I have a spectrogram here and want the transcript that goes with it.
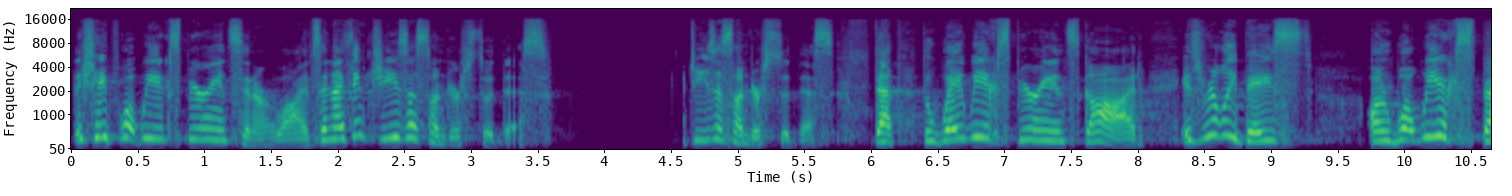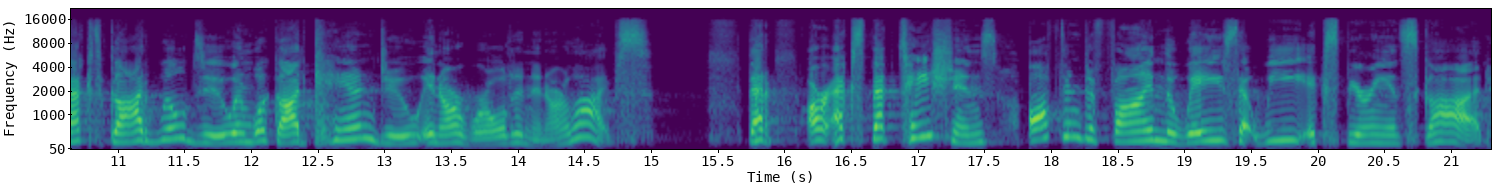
They shape what we experience in our lives. And I think Jesus understood this. Jesus understood this that the way we experience God is really based on what we expect God will do and what God can do in our world and in our lives. That our expectations often define the ways that we experience God.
